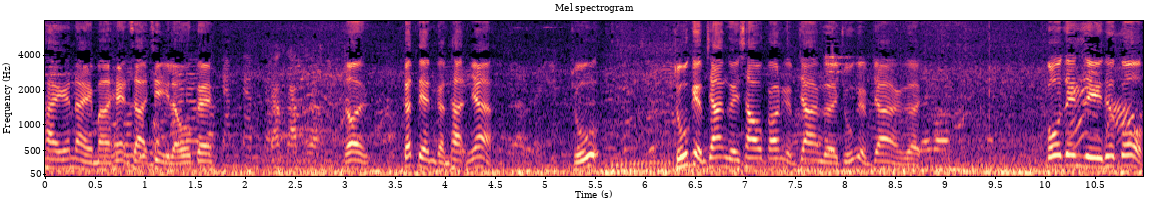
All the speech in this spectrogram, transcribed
hai cái này mà hẹn xạ trị là ok. Rồi cất tiền cẩn thận nhá. Chú Chú kiểm tra người sau Con kiểm tra người Chú kiểm tra người. Cô tên gì thưa cô?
